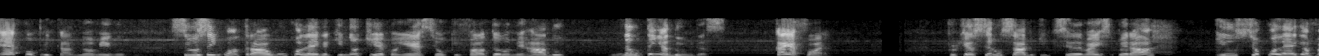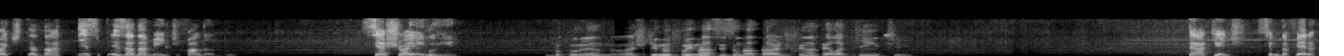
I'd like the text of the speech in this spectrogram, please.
É complicado, meu amigo. Se você encontrar algum colega que não te reconhece ou que fala teu nome errado, não tenha dúvidas. Caia fora. Porque você não sabe o que você vai esperar e o seu colega vai te tratar desprezadamente falando. Você achou aí, Lurinha? Tô procurando. Acho que não foi na sessão da tarde, foi na tela quente. Tela quente? Segunda-feira?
